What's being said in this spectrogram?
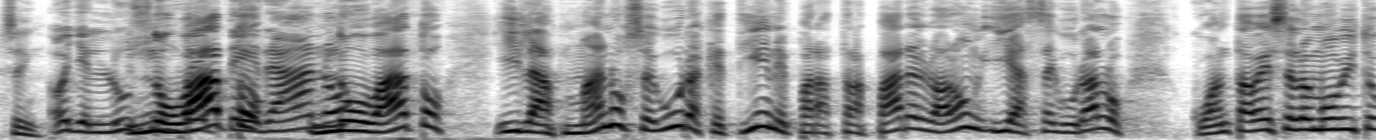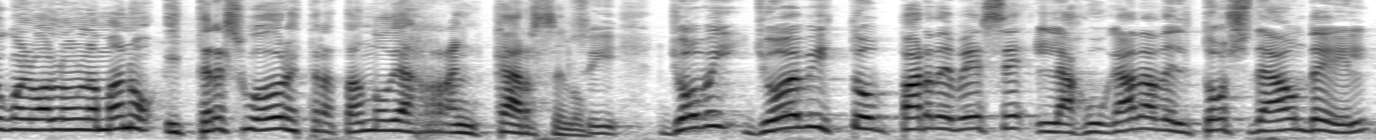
Sí. Oye, luce novato, un veterano. novato y las manos seguras que tiene para atrapar el balón y asegurarlo. ¿Cuántas veces lo hemos visto con el balón en la mano y tres jugadores tratando de arrancárselo? Sí, yo, vi, yo he visto un par de veces la jugada del touchdown de él,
